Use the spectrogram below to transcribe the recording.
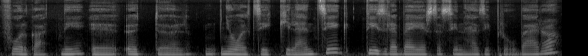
forgatni 5-től 8-ig, 9-ig, 10-re beérsz a színházi próbára,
